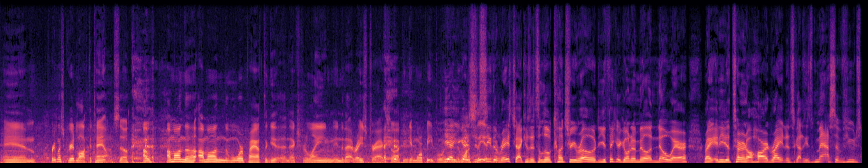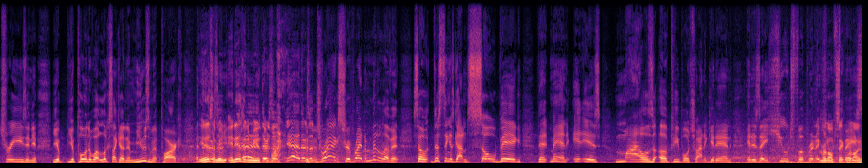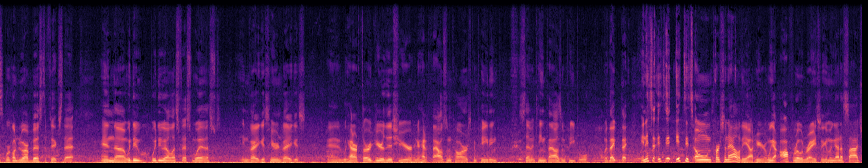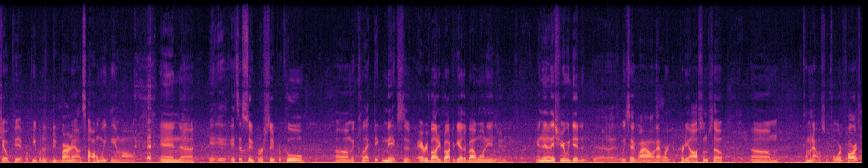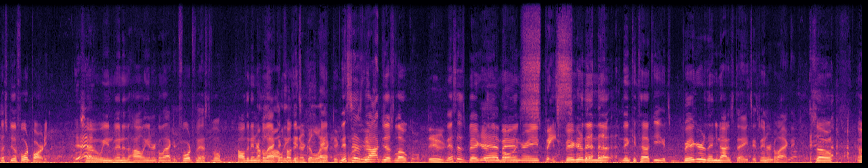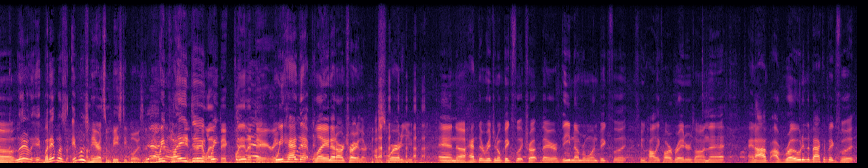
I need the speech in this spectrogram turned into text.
and pretty much gridlocked the town. So I'm, I'm on the I'm on the warpath to get an extra lane into that racetrack so I can get more people. Yeah, you guys should see see, the racetrack because it's a little country road. You think you're going to the middle of nowhere, right? And you turn a hard right, and it's got these massive, huge trees, and you you you pull into what looks like an amusement park. And It is amu- it is an amusement there's park. A, yeah, there's a drag strip right in the middle of it. So this thing has gotten so big that man, it is miles of people trying to get in. It is a huge footprint, a we're gonna fix, we're gonna we're gonna do our best to fix that, and uh, we do we do LS Fest West in Vegas here in Vegas, and we had our third year this year, and we had a thousand cars competing, seventeen thousand people. But they, they and it's a, it's it's its own personality out here. We got off road racing, and we got a sideshow pit where people just do burnouts all weekend long, and uh, it, it, it's a super super cool. Um, eclectic mix of everybody brought together by one engine. And then this year we did, uh, we said, wow, that worked pretty awesome. So, um, coming out with some Ford parts, let's do a Ford party. yeah. So we invented the Holley Intergalactic Ford Festival, called it Intergalactic it's Intergalactic Hey, this is not just local. Dude. This is bigger Yeah, than man, Bowling Green. space. It's bigger than the than Kentucky. It's bigger than United States. It's intergalactic. So, uh, literally, it, but it was it was I'm hearing some Beastie Boys in the Yeah, back. we played, dude. We, planetary. we had that playing at our trailer. I swear to you. And uh, had the original Bigfoot truck there, the number one Bigfoot, two Holley carburetors on that. And I, I rode in the back of Bigfoot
